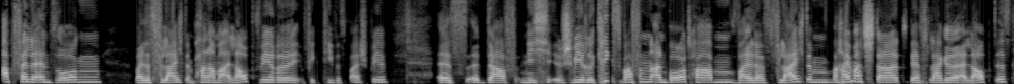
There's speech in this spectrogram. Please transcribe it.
Abfälle entsorgen, weil es vielleicht in Panama erlaubt wäre, fiktives Beispiel. Es darf nicht schwere Kriegswaffen an Bord haben, weil das vielleicht im Heimatstaat der Flagge erlaubt ist,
